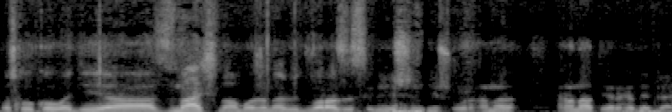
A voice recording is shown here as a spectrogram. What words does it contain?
Осколкова дія значно, а може навіть два рази сильніше, ніж у грана- гранати РГД-5.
